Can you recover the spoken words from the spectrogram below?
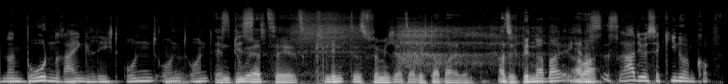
neuen Boden reingelegt und, und, und. Wenn du erzählst, klingt es für mich, als ob ich dabei bin. Also ich bin dabei, ja, aber das ist Radio, ist ja Kino im Kopf.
